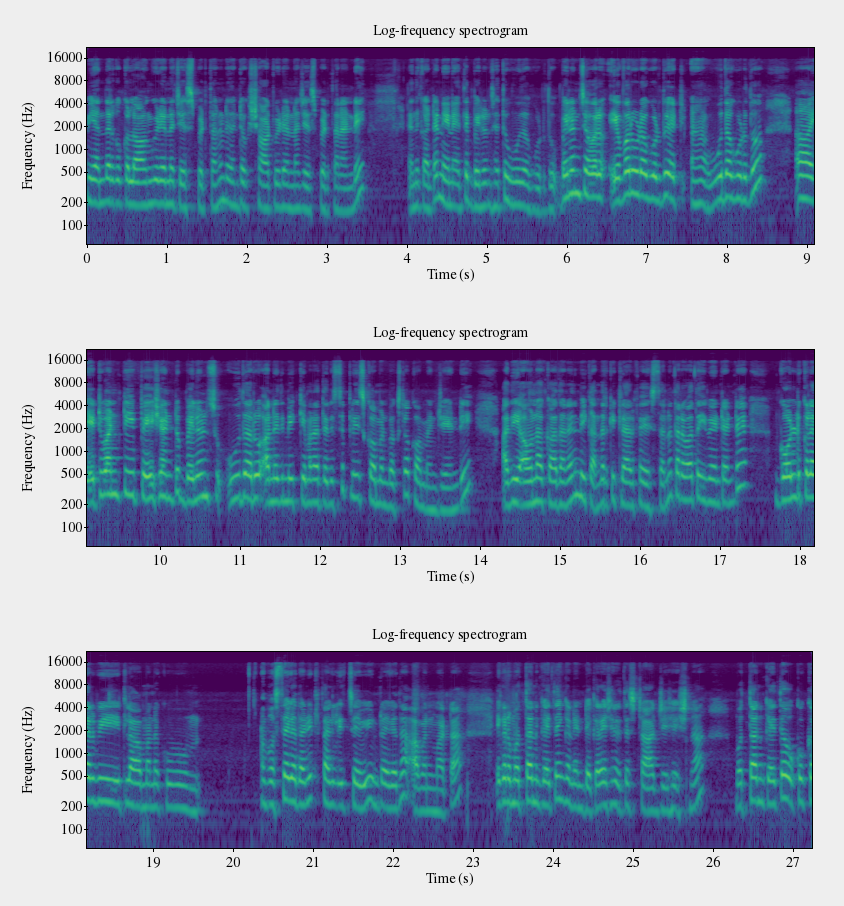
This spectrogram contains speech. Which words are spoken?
మీ అందరికి ఒక లాంగ్ వీడియో అయినా చేసి పెడతాను. లేదంటే ఒక షార్ట్ వీడియో అయినా చేసి పెడతానండి. ఎందుకంటే నేనైతే బెలూన్స్ అయితే ఊదకూడదు. బెలూన్స్ ఎవరు ఎవరు ఊడకూడదు ఊదకూడదు. ఎటువంటి పేషెంట్ బెలూన్స్ ఊదరు అనేది మీకు ఏమైనా తెలిస్తే ప్లీజ్ కామెంట్ బాక్స్లో కామెంట్ చేయండి. అది అవునా కాదనేది మీకు అందరికీ క్లారిఫై ఇస్తాను తర్వాత ఇవేంటంటే గోల్డ్ కలర్వి ఇట్లా మనకు అవి వస్తాయి కదండి ఇట్లా తగిలిచ్చేవి ఉంటాయి కదా అవన్నమాట. ఇక్కడ మొత్తానికైతే ఇంకా నేను డెకరేషన్ అయితే స్టార్ట్ చేసేసిన. మొత్తానికైతే ఒక్కొక్క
